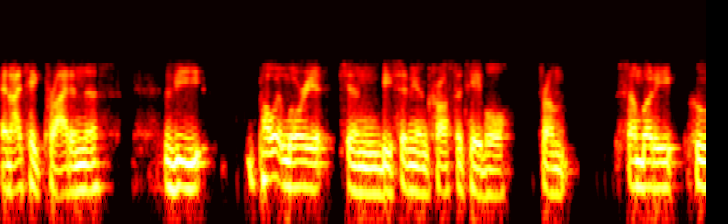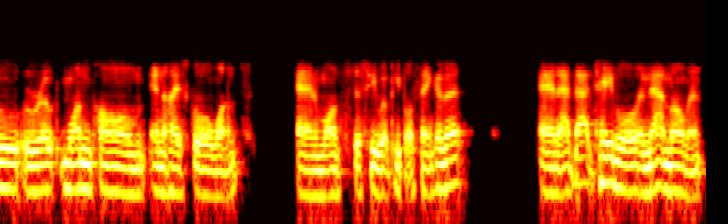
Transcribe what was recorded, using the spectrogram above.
and I take pride in this, the poet laureate can be sitting across the table from somebody who wrote one poem in high school once and wants to see what people think of it. And at that table, in that moment,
